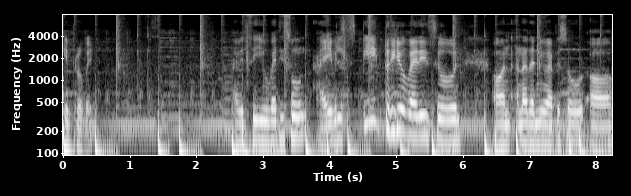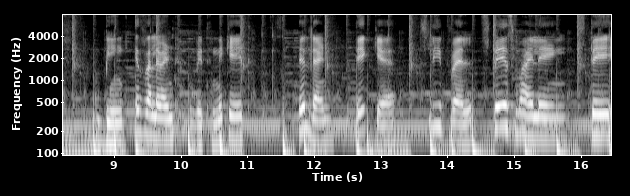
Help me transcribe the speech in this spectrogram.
improve it. I will see you very soon. I will speak to you very soon on another new episode of Being Irrelevant with Niket. Till then, take care, sleep well, stay smiling, stay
